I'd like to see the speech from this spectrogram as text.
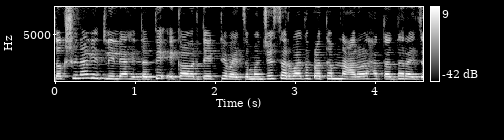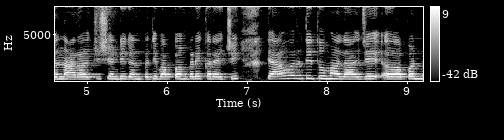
दक्षिणा घेतलेली आहे तर ते एकावरती एक ठेवायचं. म्हणजे सर्वात प्रथम नारळ हातात धरायचं. नारळाची शेंडी गणपती बाप्पांकडे करायची. त्यावरती तुम्हाला जे आपण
